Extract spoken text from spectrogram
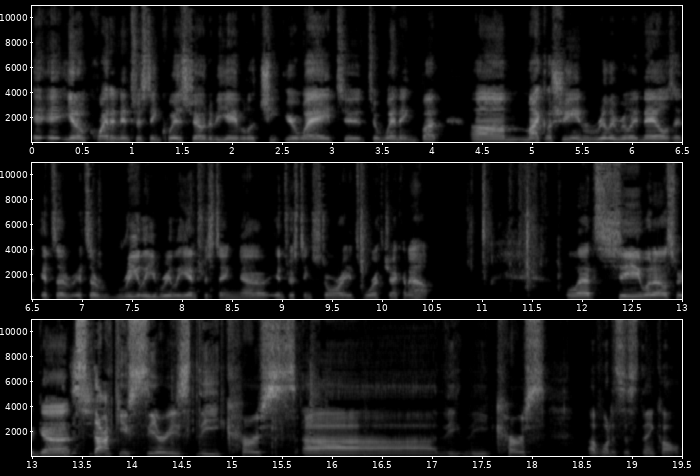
it, it- you know, quite an interesting quiz show to be able to cheat your way to to winning. But um, Michael Sheen really, really nails it. It's a it's a really, really interesting uh, interesting story. It's worth checking out. Let's see what else we got. this docu series, the curse, uh, the the curse of what is this thing called?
